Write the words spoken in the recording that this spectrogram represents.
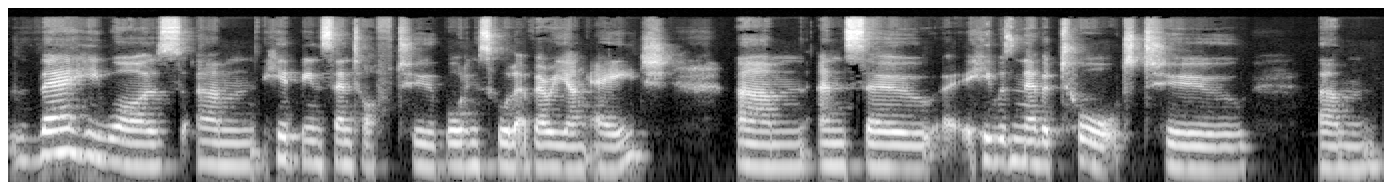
there he was. Um, he had been sent off to boarding school at a very young age, um, and so he was never taught to um,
